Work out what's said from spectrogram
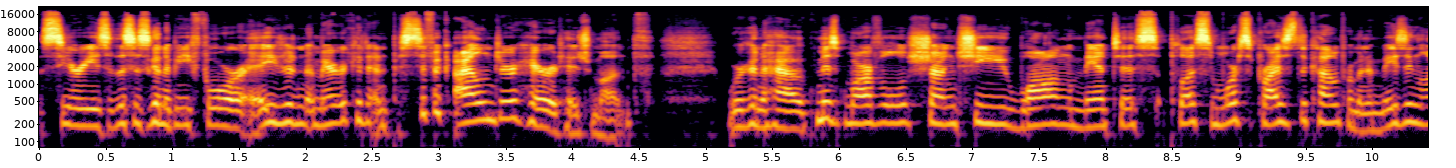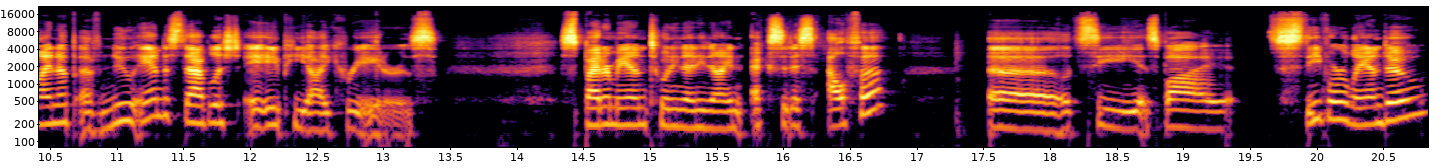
series. This is going to be for Asian American and Pacific Islander Heritage Month. We're going to have Ms. Marvel, Shang-Chi, Wong, Mantis, plus more surprises to come from an amazing lineup of new and established AAPI creators. Spider Man 2099 Exodus Alpha. Uh, let's see, it's by Steve Orlando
